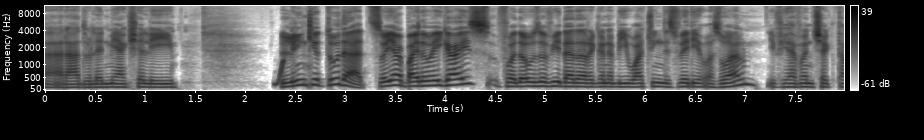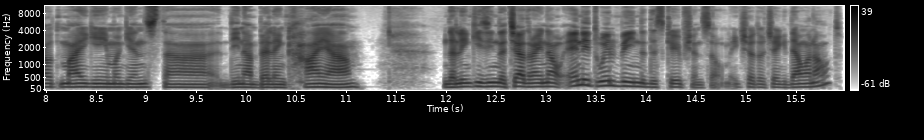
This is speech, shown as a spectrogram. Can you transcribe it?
uh, Radu. Let me actually link you to that. So yeah, by the way, guys, for those of you that are going to be watching this video as well, if you haven't checked out my game against uh, Dina Belenkaya, the link is in the chat right now and it will be in the description. So make sure to check that one out.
